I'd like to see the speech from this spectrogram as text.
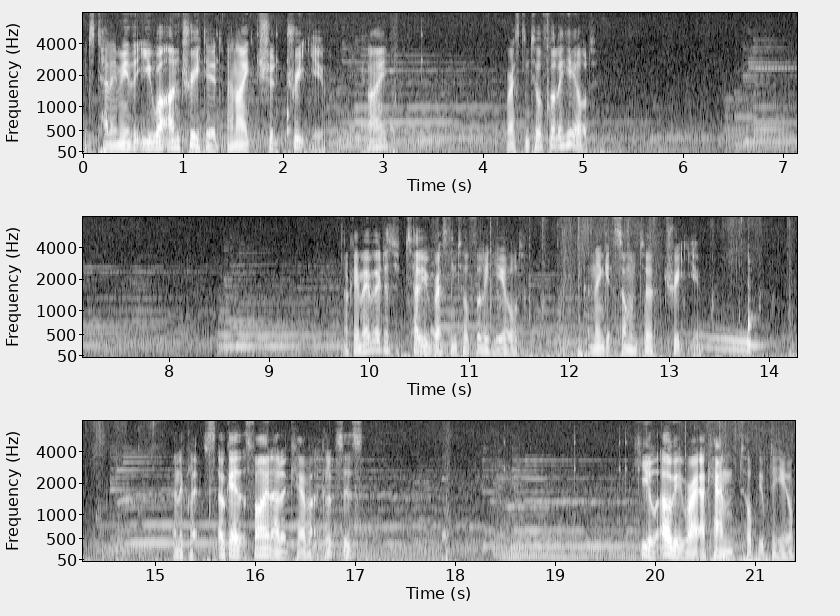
It's telling me that you are untreated and I should treat you. Can I rest until fully healed? Okay, maybe I just tell you rest until fully healed and then get someone to treat you. An eclipse. Okay, that's fine. I don't care about eclipses. Heal. Okay, right. I can tell people to heal.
